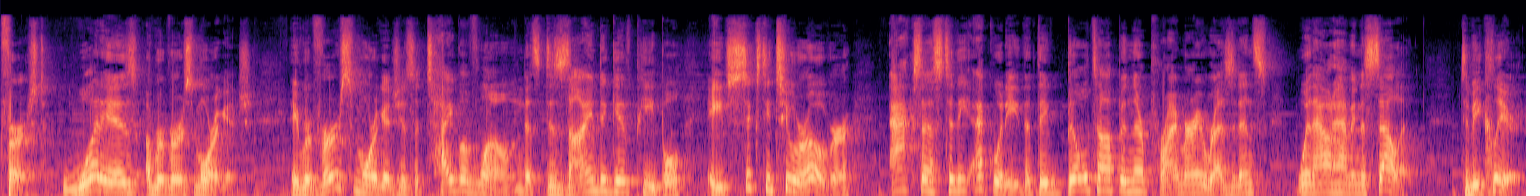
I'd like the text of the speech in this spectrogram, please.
First, what is a reverse mortgage? A reverse mortgage is a type of loan that's designed to give people age 62 or over access to the equity that they've built up in their primary residence without having to sell it. To be clear,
